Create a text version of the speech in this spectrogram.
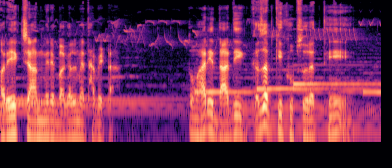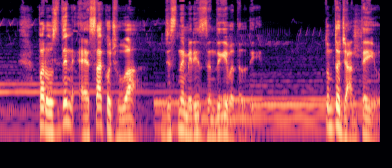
और एक चाँद मेरे बगल में था बेटा। तुम्हारी दादी गजब की खूबसूरत थी। पर उस दिन ऐसा कुछ हुआ जिसने मेरी ज़िंदगी बदल दी। तुम तो जानते ही हो,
